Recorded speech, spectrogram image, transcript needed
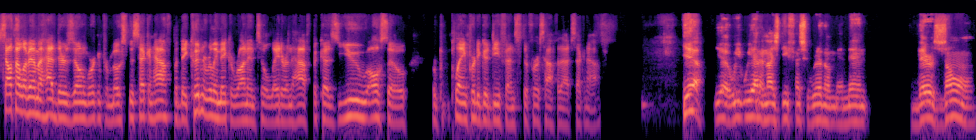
South Alabama had their zone working for most of the second half, but they couldn't really make a run until later in the half because you also were playing pretty good defense the first half of that second half. Yeah, yeah, we we had a nice defensive rhythm, and then their zone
